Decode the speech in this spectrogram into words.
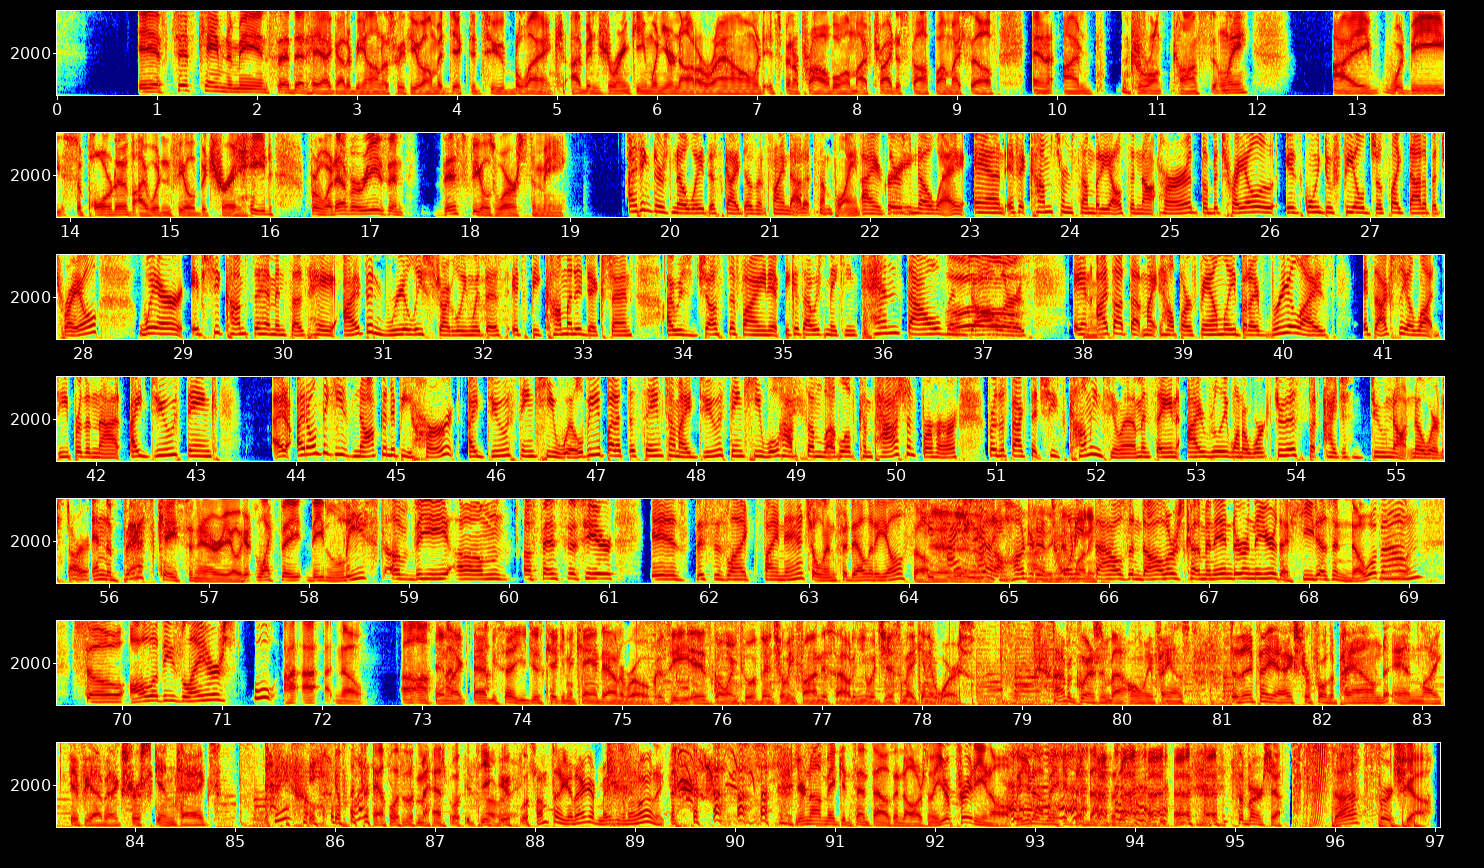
If Tiff came to me and said that, hey, I got to be honest with you, I'm addicted to blank. I've been drinking when you're not around. It's been a problem. I've tried to stop by myself and I'm drunk constantly. I would be supportive. I wouldn't feel betrayed. For whatever reason, this feels worse to me. I think there's no way this guy doesn't find out at some point. I agree. There's no way. And if it comes from somebody else and not her, the betrayal is going to feel just like that a betrayal. Where if she comes to him and says, Hey, I've been really struggling with this, it's become an addiction. I was justifying it because I was making $10,000. And hmm. I thought that might help our family, but I've realized it's actually a lot deeper than that. I do think I, I don't think he's not going to be hurt. I do think he will be, but at the same time, I do think he will have some level of compassion for her for the fact that she's coming to him and saying, I really want to work through this, but I just do not know where to start. And the best case scenario here, like the the least of the um, offenses here, is this is like financial infidelity. Also, She's Yeah, hiding she yeah. got one hundred and twenty thousand dollars coming in during the year that he doesn't know about. So all of these layers, ooh, I, I, I no, uh, uh And like Abby said, you're just kicking the can down the road because he is going to eventually find this out, and you are just making it worse. I have a question about OnlyFans. Do they pay extra for the pound and like if you have extra skin tags? what the hell is the matter with you? All right. So I'm thinking I could make some money. You're not making ten thousand dollars. You're pretty and all, but you're not making ten thousand dollars. it's the Burt Show. The Burt Show.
